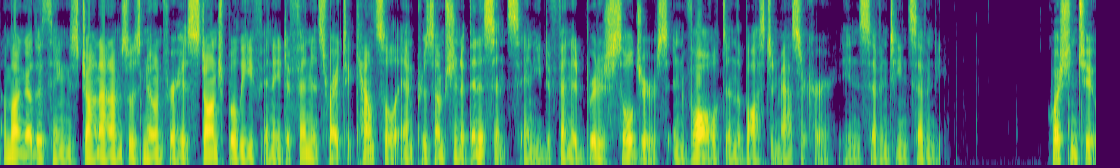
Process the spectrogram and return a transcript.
Among other things, John Adams was known for his staunch belief in a defendant's right to counsel and presumption of innocence, and he defended British soldiers involved in the Boston Massacre in 1770. Question 2.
